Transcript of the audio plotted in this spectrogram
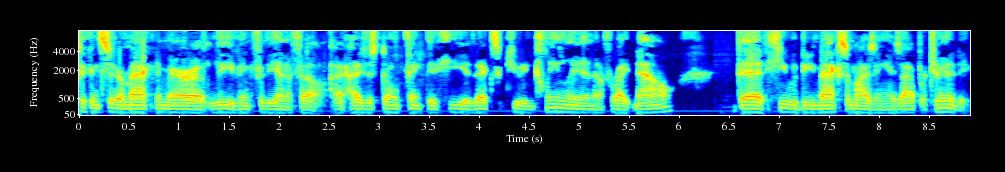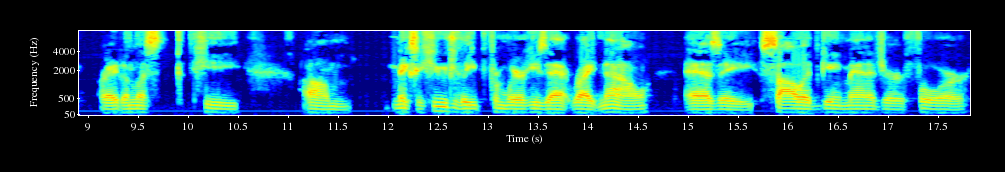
to consider McNamara leaving for the NFL. I, I, just don't think that he is executing cleanly enough right now that he would be maximizing his opportunity, right? Unless he um, makes a huge leap from where he's at right now as a solid game manager for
